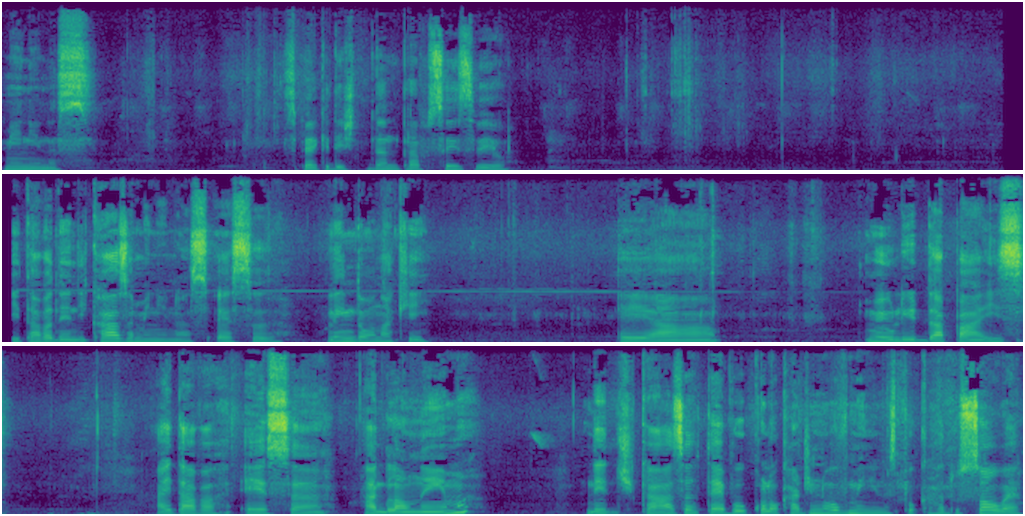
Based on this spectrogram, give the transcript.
Meninas. Espero que esteja dando pra vocês verem, ó. E tava dentro de casa, meninas, essa lindona aqui. É a meu lírio da paz. Aí tava essa aglaonema dentro de casa. Até vou colocar de novo, meninas, por causa do sol, é.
